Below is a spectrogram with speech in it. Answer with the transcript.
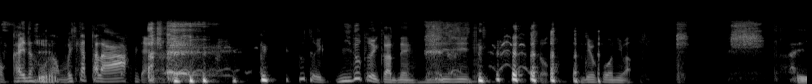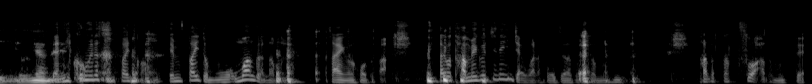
北海道の方が美味しかったなみたいな。二度とい二度と行かんね、じじいと旅行には。大変やね。2個目の先輩とか、先輩ともう思わんかったもんね、最後の方とか。最後、タメ口でいいんちゃうかな、こいつらと思っ腹立つわと思って。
